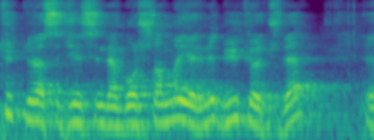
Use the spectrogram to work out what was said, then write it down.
Türk lirası cinsinden borçlanma yerine büyük ölçüde e,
